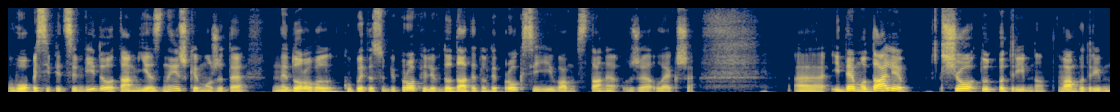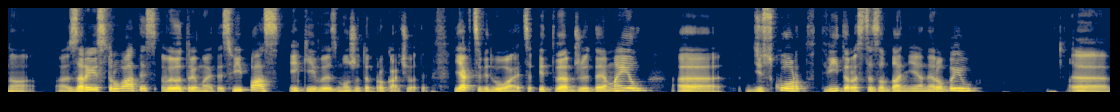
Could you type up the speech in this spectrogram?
в описі під цим відео. Там є знижки, можете недорого купити собі профілів, додати туди проксі, і вам стане вже легше. Е, ідемо далі. Що тут потрібно? Вам потрібно е, зареєструватись, ви отримаєте свій пас, який ви зможете прокачувати. Як це відбувається? Підтверджуєте емейл, е, Discord, Twitter, ось це завдання я не робив. Е,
